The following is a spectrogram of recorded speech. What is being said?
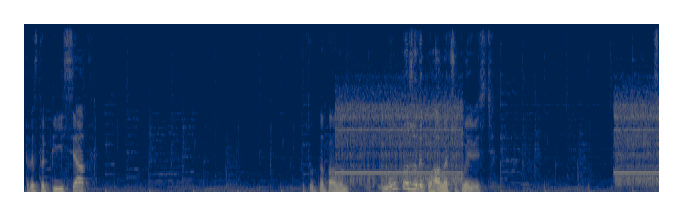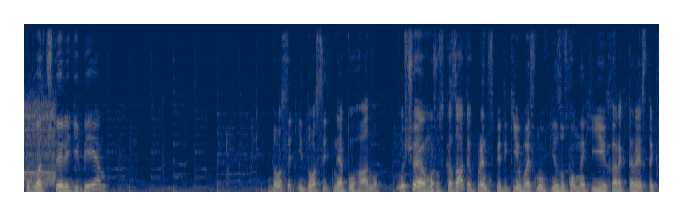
350. Тут, напевно, ну, теж непогана чутливість. 124 dBm. Досить і досить непогано. Ну, що я можу сказати, в принципі, такі висновки з основних її характеристик.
